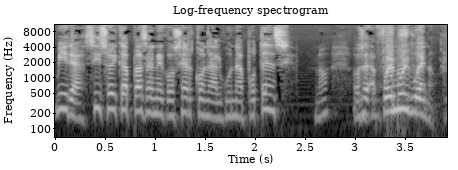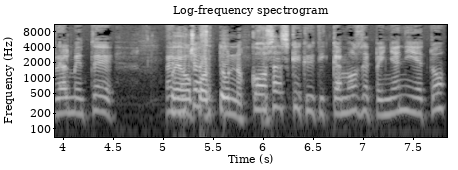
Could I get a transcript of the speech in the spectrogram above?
mira, sí soy capaz de negociar con alguna potencia, ¿no? O sea, fue muy bueno, realmente... hay Fue muchas oportuno. Cosas que criticamos de Peña Nieto,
